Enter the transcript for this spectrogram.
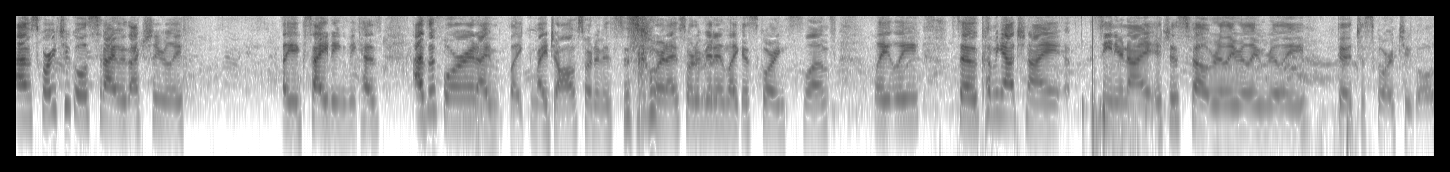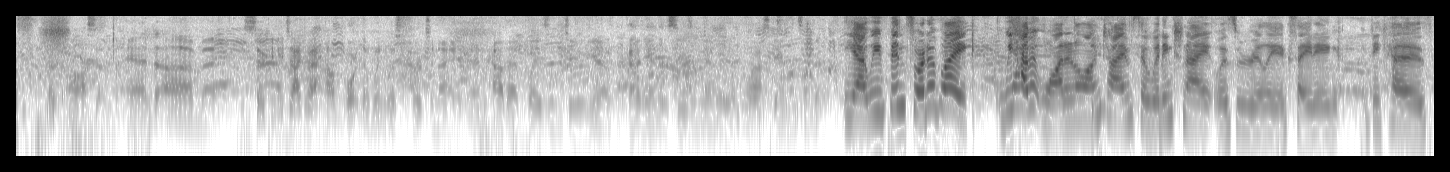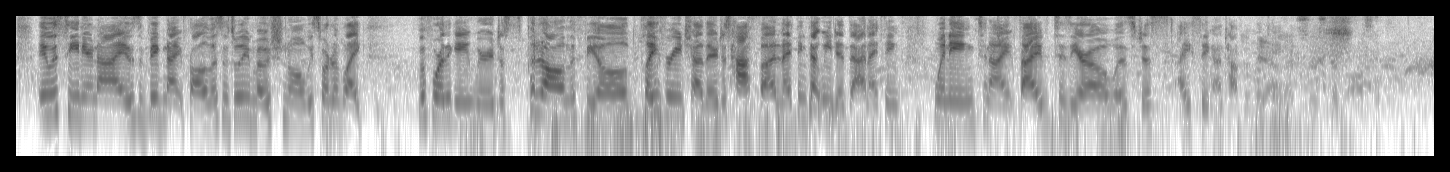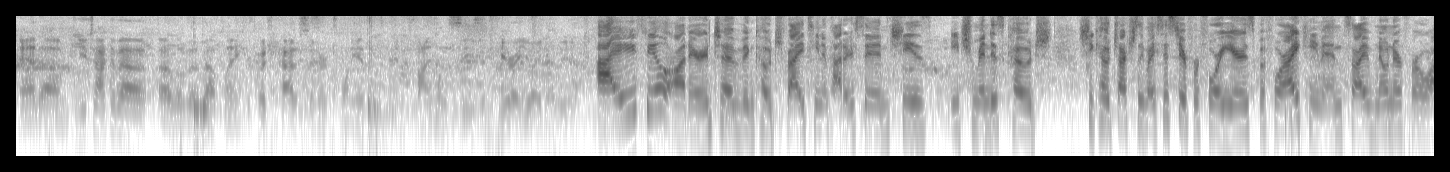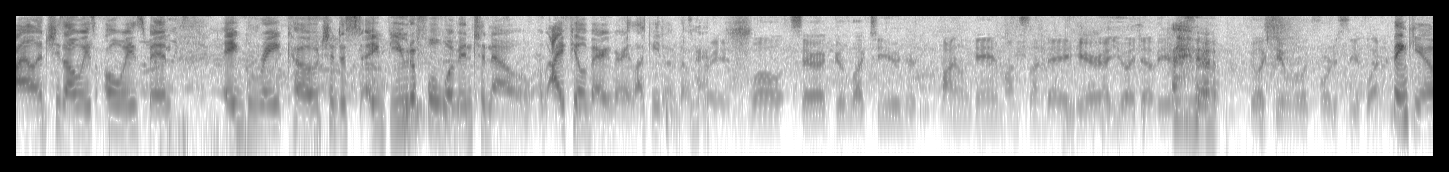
Um, scoring two goals tonight was actually really like exciting because as a forward, I'm like my job sort of is to score, and I've sort of been in like a scoring slump lately. So coming out tonight, senior night, it just felt really, really, really good to score two goals. That's awesome. And um, so, can you talk about how important the win was for tonight and how that plays into you know kind of the end of the season, the end of the last game on Sunday? Yeah, we've been sort of like we haven't won in a long time, so winning tonight was really exciting because it was senior night. It was a big night for all of us. It was really emotional. We sort of like before the game, we were just put it all on the field, play for each other, just have fun. And I think that we did that. And I think winning tonight five to zero was just icing on top of the Yeah, cake. that's just that's awesome. And um, can you talk about a little bit about playing for Coach Patterson, her 20th and final season here at UIW? I feel honored to have been coached by Tina Patterson. She's a tremendous coach. She coached actually my sister for four years before I came in, so I've known her for a while, and she's always, always been a great coach and just a beautiful woman to know. I feel very, very lucky to have known her. Great. Well, Sarah, good luck to you in your final game on Sunday here at UIW. So, good luck to you, and we look forward to see you play. Thank you.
